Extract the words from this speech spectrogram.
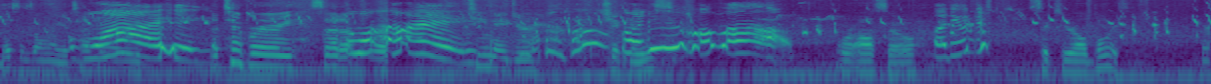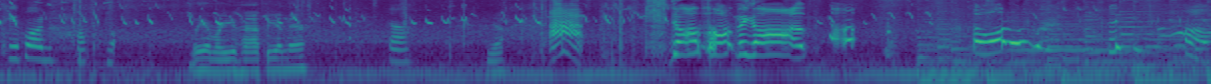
This is only a temporary Why? a temporary setup for Why? teenager Why chickens or also Why do you just six-year-old boys. you keep on hopping? Liam, are you happy in there? Yeah. Yeah. Ah! Stop hopping up! I want to pick you up.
